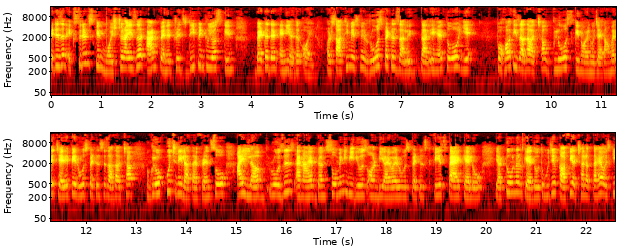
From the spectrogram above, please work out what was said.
It is an excellent skin moisturizer and penetrates deep into your skin better than any other oil और साथ ही में इसमें रोज पेटल्स डाले डाले हैं तो ये बहुत ही ज़्यादा अच्छा ग्लो स्किन ऑयल हो जाएगा। हमारे चेहरे पे रोज पेटल से ज़्यादा अच्छा ग्लो कुछ नहीं लाता है friends so I love roses and I have done so many videos on D I Y rose petals face pack कह लो या टोनर कह दो तो मुझे काफ़ी अच्छा लगता है और इसकी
